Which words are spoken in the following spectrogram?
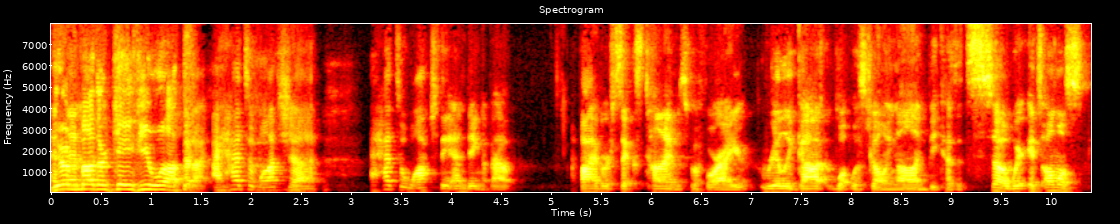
And Your mother gave you up. but I, I had to watch uh, I had to watch the ending about five or six times before I really got what was going on because it's so weird. It's almost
